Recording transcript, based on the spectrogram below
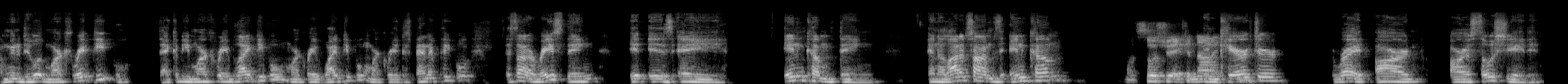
I'm going to deal with market rate people. That could be market rate black people, market rate white people, market rate Hispanic people. It's not a race thing. It is a income thing. And a lot of times income socioeconomic and character, right, are are associated.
